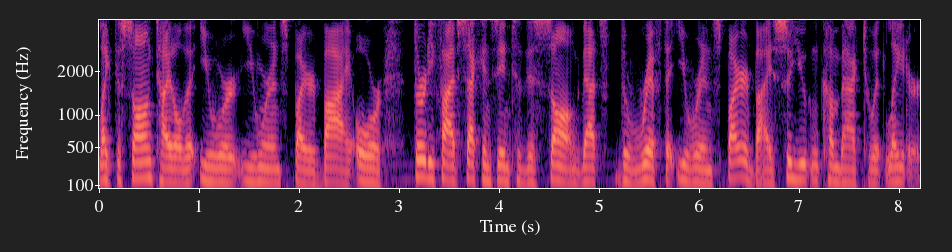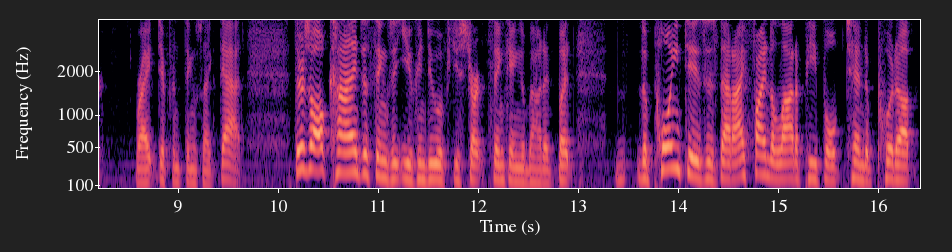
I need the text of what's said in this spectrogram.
like the song title that you were you were inspired by or 35 seconds into this song that's the riff that you were inspired by so you can come back to it later right? Different things like that. There's all kinds of things that you can do if you start thinking about it but the point is is that I find a lot of people tend to put up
